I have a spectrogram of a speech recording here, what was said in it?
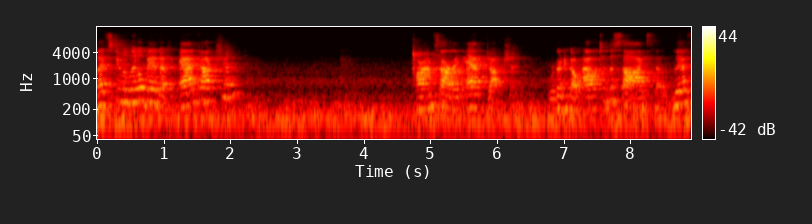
let's do a little bit of adduction. Or I'm sorry, abduction. We're going to go out to the side, so lift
